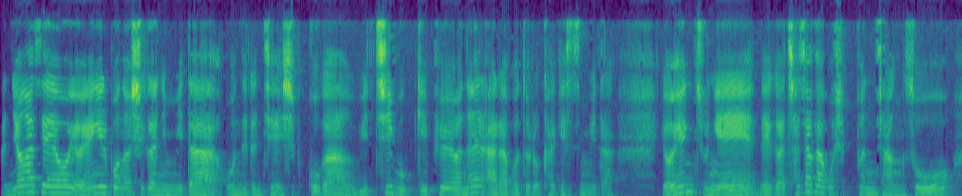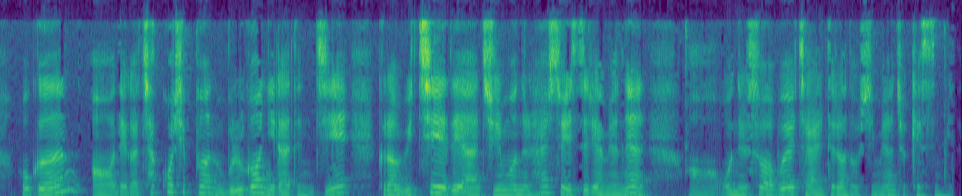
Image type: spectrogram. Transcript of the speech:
안녕하세요. 여행 일본어 시간입니다. 오늘은 제19강 위치 묻기 표현을 알아보도록 하겠습니다. 여행 중에 내가 찾아가고 싶은 장소 혹은 어, 내가 찾고 싶은 물건이라든지 그런 위치에 대한 질문을 할 수 있으려면은 어, 오늘 수업을 잘 들어 놓으시면 좋겠습니다.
